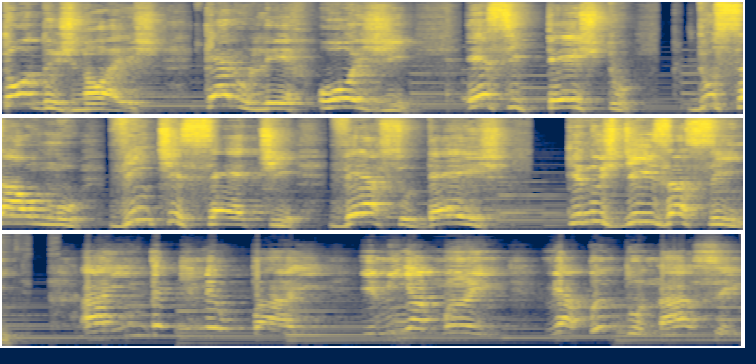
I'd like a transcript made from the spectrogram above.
todos nós. Quero ler hoje esse texto do Salmo 27, verso 10, que nos diz assim: pai e minha mãe me abandonassem,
